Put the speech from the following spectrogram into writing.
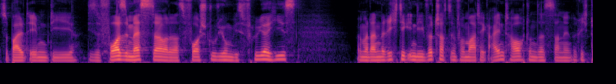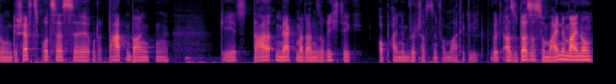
sobald eben die, diese Vorsemester oder das Vorstudium, wie es früher hieß, wenn man dann richtig in die Wirtschaftsinformatik eintaucht und das dann in Richtung Geschäftsprozesse oder Datenbanken geht, da merkt man dann so richtig, ob einem Wirtschaftsinformatik liegt. Also das ist so meine Meinung.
